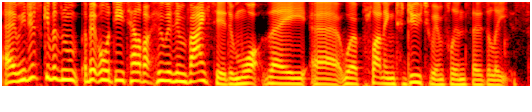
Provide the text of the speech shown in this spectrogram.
Um, you just give us a bit more detail about who was invited and what they uh, were planning to do to influence those elites.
